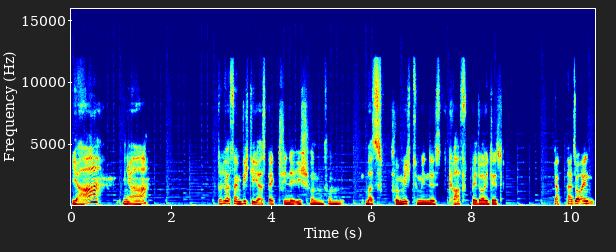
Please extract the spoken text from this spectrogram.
Ja, ja. Durchaus ein wichtiger Aspekt, finde ich, von, von was für mich zumindest Kraft bedeutet. Ja, also ein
